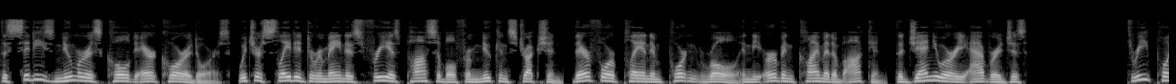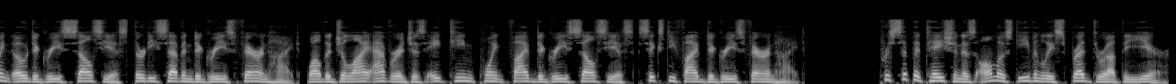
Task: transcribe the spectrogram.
The city's numerous cold air corridors, which are slated to remain as free as possible from new construction, therefore play an important role in the urban climate of Aachen. The January average is 3.0 degrees Celsius (37 degrees Fahrenheit), while the July average is 18.5 degrees Celsius (65 degrees Fahrenheit). Precipitation is almost evenly spread throughout the year.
